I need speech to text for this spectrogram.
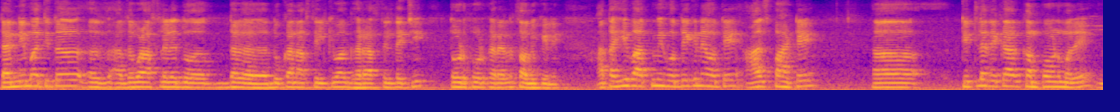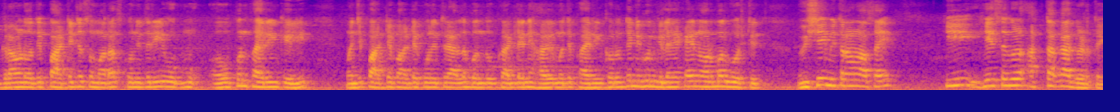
त्यांनी मग तिथं जवळ असलेले द- दुकान असतील किंवा घरं असतील त्याची तोडफोड करायला चालू केली. आता ही बातमी होते की नाही होते आज पहाटे तिथल्याच एका कंपाऊंडमध्ये ग्राउंडमध्ये पहाटेच्या सुमारास कोणीतरी ओपन फायरिंग केली. म्हणजे पहाटे पहाटे कोणीतरी आलं बंदूक काढली आणि हवेमध्ये फायरिंग करून ते निघून गेले. हे काही नॉर्मल गोष्टीत. विषय मित्रांनो असा आहे की हे सगळं आत्ता का घडतंय?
